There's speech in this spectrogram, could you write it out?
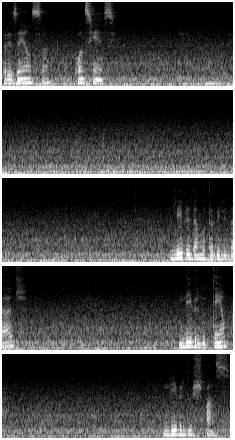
presença, consciência. Livre da mutabilidade, livre do tempo, livre do espaço.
